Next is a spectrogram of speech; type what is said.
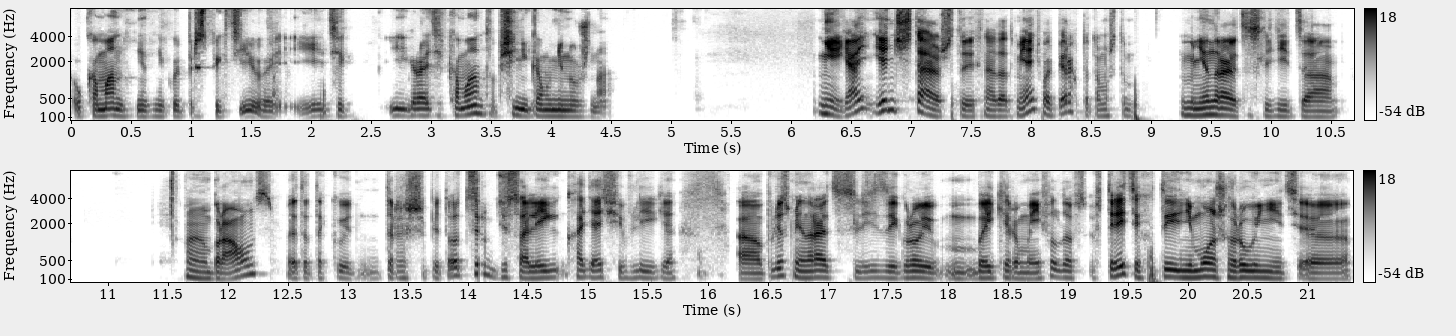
у команд нет никакой перспективы, и, эти, и игра этих команд вообще никому не нужна? Не, я, я не считаю, что их надо отменять, во-первых, потому что мне нравится следить за Браунс. Это такой трэш-шапито. Цирк дю Солей, ходящий в лиге. А, плюс мне нравится следить за игрой Бейкера Мейфилда. В-третьих, ты не можешь ruin ить э,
